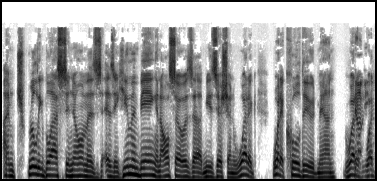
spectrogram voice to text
I'm truly blessed to know him as, as a human being and also as a musician. What a, what a cool dude, man. What, now, a, what,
